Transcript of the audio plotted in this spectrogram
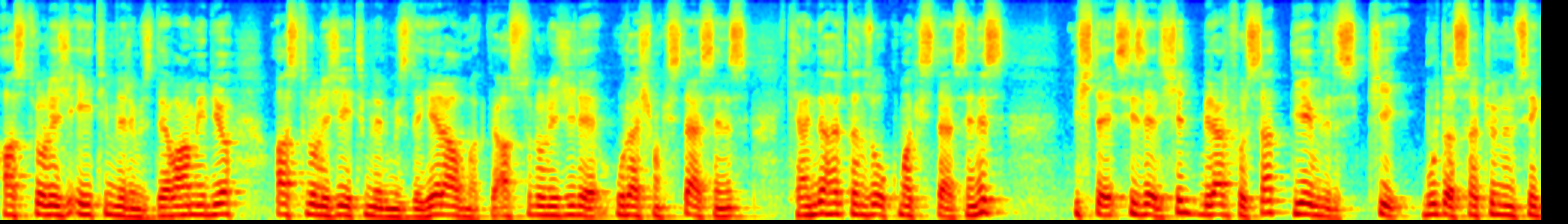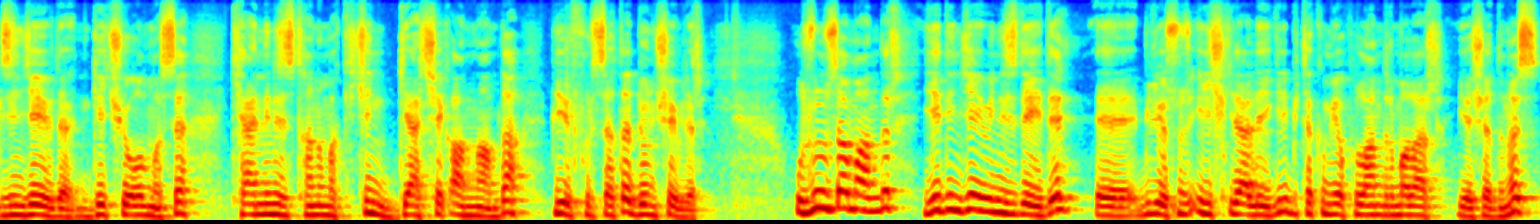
astroloji eğitimlerimiz devam ediyor. Astroloji eğitimlerimizde yer almak ve astrolojiyle uğraşmak isterseniz, kendi haritanızı okumak isterseniz işte sizler için birer fırsat diyebiliriz ki burada Satürn'ün 8. evden geçiyor olması kendinizi tanımak için gerçek anlamda bir fırsata dönüşebilir. Uzun zamandır 7. evinizdeydi. Ee, biliyorsunuz ilişkilerle ilgili bir takım yapılandırmalar yaşadınız.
